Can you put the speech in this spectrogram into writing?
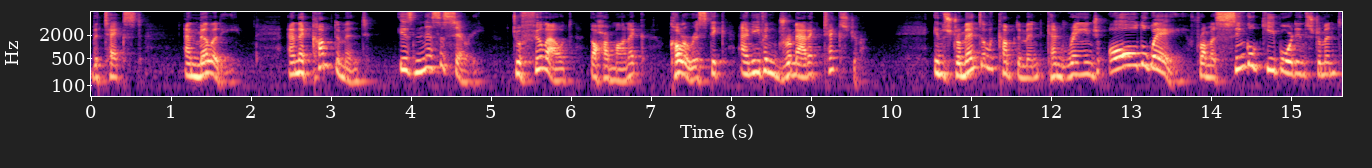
the text and melody, an accompaniment is necessary to fill out the harmonic, coloristic, and even dramatic texture. Instrumental accompaniment can range all the way from a single keyboard instrument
